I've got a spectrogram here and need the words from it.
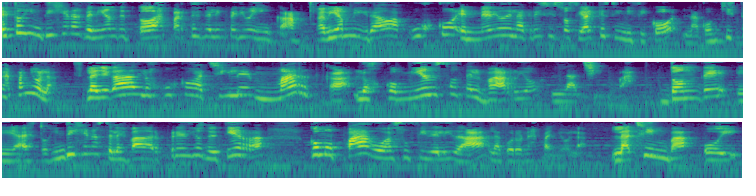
Estos indígenas venían de todas partes del imperio inca. Habían migrado a Cusco en medio de la crisis social que significó la conquista española. La llegada de los Cuscos a Chile marca los comienzos del barrio La Chimba, donde eh, a estos indígenas se les va a dar predios de tierra como pago a su fidelidad a la corona española. La Chimba hoy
